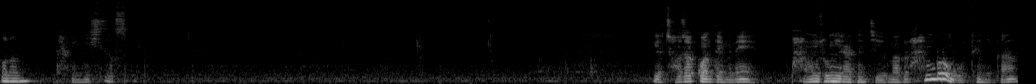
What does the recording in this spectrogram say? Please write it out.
손은 당연히 씻었습니다. 이게 저작권 때문에 방송이라든지 음악을 함부로 못 트니까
